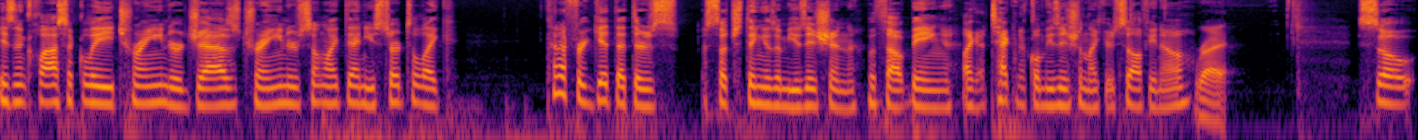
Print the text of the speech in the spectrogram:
isn't classically trained or jazz trained or something like that and you start to like kind of forget that there's such thing as a musician without being like a technical musician like yourself you know? Right. so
